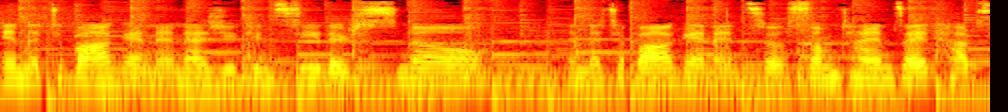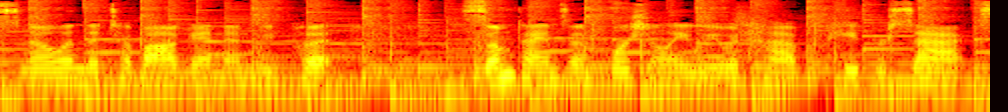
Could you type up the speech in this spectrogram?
in the toboggan, and as you can see, there's snow in the toboggan, and so sometimes I'd have snow in the toboggan, and we'd put, sometimes unfortunately, we would have paper sacks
